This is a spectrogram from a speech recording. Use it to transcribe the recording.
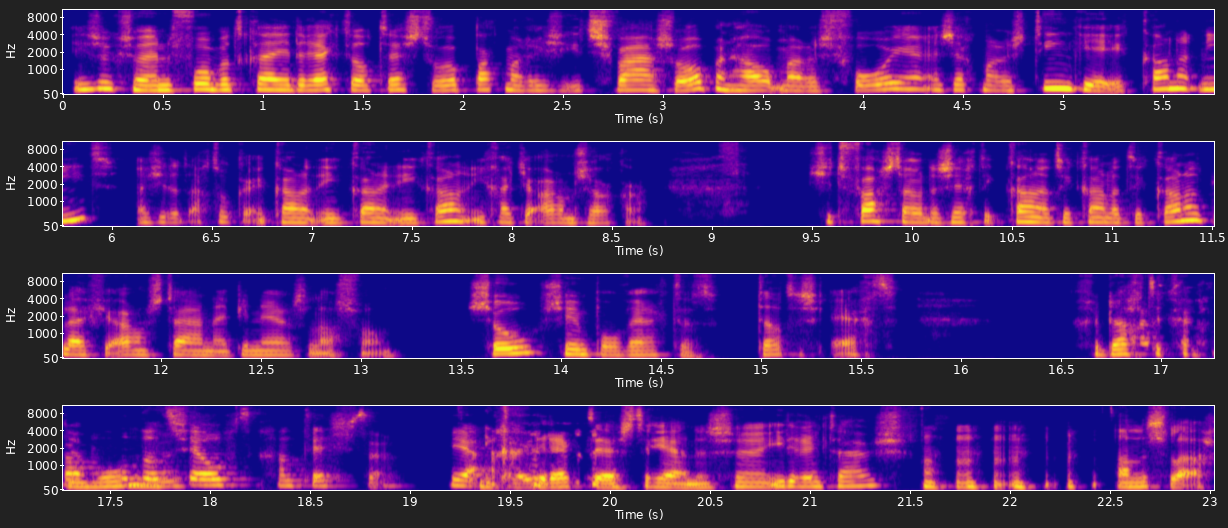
Is ook zo. En een voorbeeld kan je direct wel testen hoor. Pak maar eens iets zwaars op en hou het maar eens voor je. En zeg maar eens tien keer, ik kan het niet. Als je dat achter elkaar, ik kan het niet, ik kan het niet, ik kan het niet, gaat je arm zakken. Als je het vasthoudt en zegt, ik kan het, ik kan het, ik kan het, blijft je arm staan en heb je nergens last van. Zo simpel werkt het. Dat is echt gedachtekracht Om dat zelf te gaan testen. Ja, Die kan je direct testen. Ja, dus eh, iedereen thuis aan de slag.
